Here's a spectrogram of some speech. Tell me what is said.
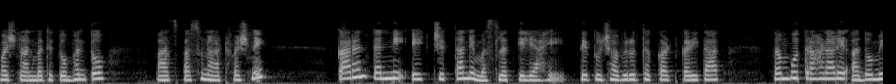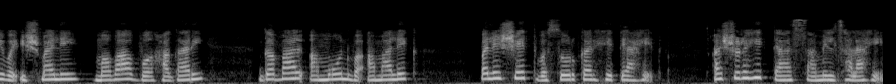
वचनांमध्ये तो म्हणतो पाच पासून आठ वचने कारण त्यांनी एक चित्ताने मसलत केली आहे ते तुझ्या विरुद्ध कट करीतात तंबूत राहणारे अदोमी व इश्मायली मवा व हागारी गबाल अमोन व अमालेक पलेशेत व सोरकर हे ते आहेत. अश्रही त्यास सामील झाला आहे.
